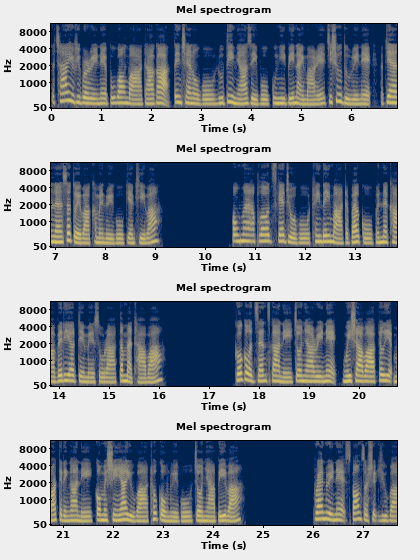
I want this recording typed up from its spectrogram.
တခြား YouTuber တွေနဲ့ပူးပေါင်းပါဒါကသင် channel ကိုလူသိများစေဖို့ကူညီပေးနိုင်ပါတယ်ကြည့်ရှုသူတွေနဲ့အပြန်အလှန်ဆက်သွယ်ပါ comment တွေကိုပြန်ဖြေပါပုံမှန် upload schedule ကိုထိမ့်သိမ်းပါတစ်ပတ်ကိုဘယ်နှခါ video တင်မယ်ဆိုတာသတ်မှတ်ထားပါ Google AdSense ကနေကြော်ညာတွေနဲ့ငွေရှာပါ affiliate marketing ကနေကော်မရှင်ရယူပါထုတ်ကုန်တွေကိုကြော်ညာပေးပါ brand တွေနဲ့ sponsorship ယူပါ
